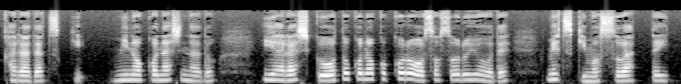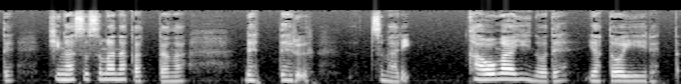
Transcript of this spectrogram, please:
体つき、身のこなしなど、いやらしく男の心をそそるようで、目つきも座っていて、気が進まなかったが、レッテル、つまり、顔がいいので雇い入れた。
